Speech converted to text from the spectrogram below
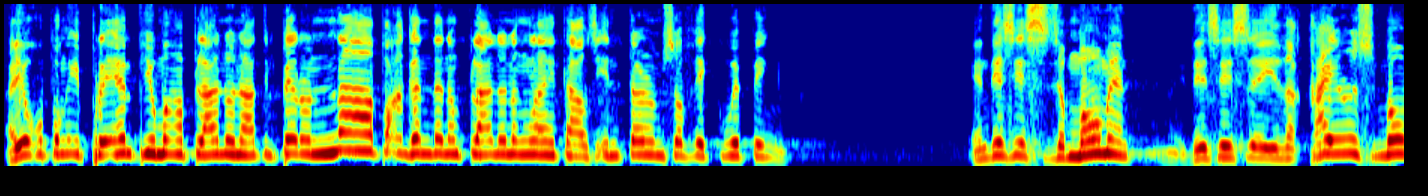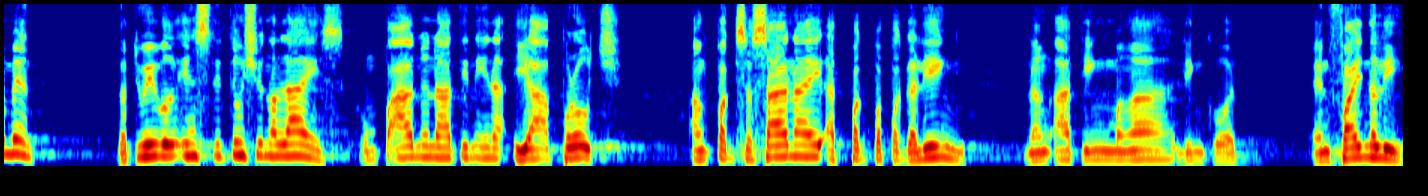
Ayoko pong i-preempt yung mga plano natin, pero napakaganda ng plano ng Lighthouse in terms of equipping. And this is the moment, this is uh, the Kairos moment that we will institutionalize kung paano natin i-approach ang pagsasanay at pagpapagaling ng ating mga lingkod. And finally,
